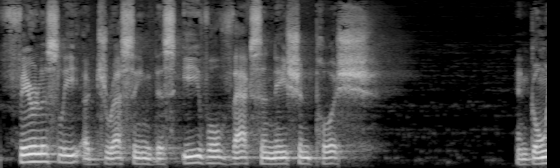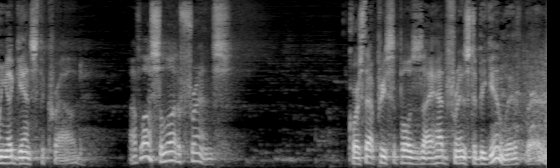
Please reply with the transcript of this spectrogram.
fearlessly addressing this evil vaccination push and going against the crowd. I've lost a lot of friends. Of course, that presupposes I had friends to begin with, but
